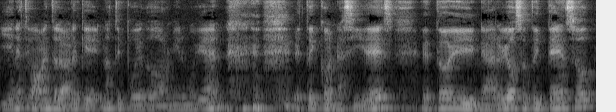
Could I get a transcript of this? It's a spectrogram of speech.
y en este momento la verdad que no estoy pudiendo dormir muy bien. estoy con acidez, estoy nervioso, estoy tenso.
